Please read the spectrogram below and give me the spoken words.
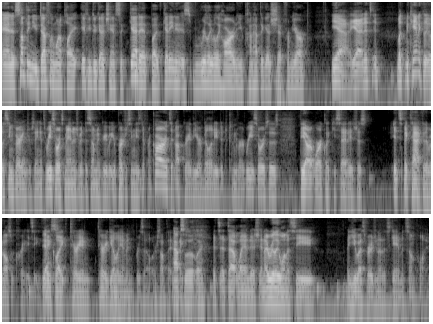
And it's something you definitely want to play if you do get a chance to get it, but getting it is really, really hard, and you kind of have to get it shipped from Europe. Yeah, yeah, and it's it like mechanically it seems very interesting. It's resource management to some degree, but you're purchasing these different cards that upgrade your ability to convert resources. The artwork, like you said, is just it's spectacular, but also crazy. Yes. Think like Terry and Terry Gilliam in Brazil or something. Like, Absolutely. it's it's outlandish, and I really want to see a U.S. version of this game at some point.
